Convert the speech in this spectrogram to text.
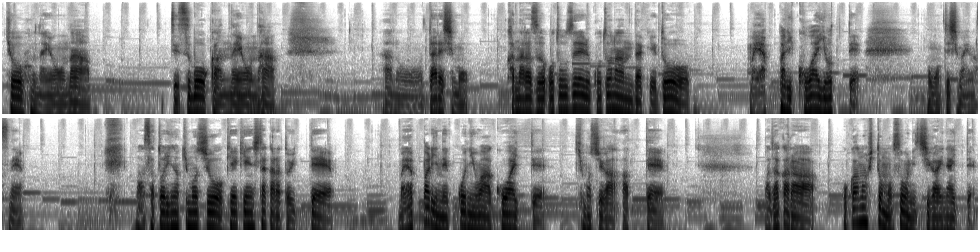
恐怖なような、絶望感なような、あの、誰しも必ず訪れることなんだけど、まあ、やっぱり怖いよって思ってしまいますね。まあ、悟りの気持ちを経験したからといって、まあ、やっぱり根っこには怖いって気持ちがあって、まあ、だから他の人もそうに違いないって、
